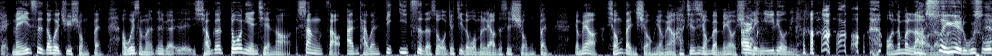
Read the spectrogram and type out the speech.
对，每一次都会去熊本啊。为什么？这个乔哥多年前哦，上早安台湾第一次的时候，我就记得我们聊的是熊本，有没有？熊本熊有没有？其实熊本没有熊。二零一六年。哦，那么老了，岁月如梭，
